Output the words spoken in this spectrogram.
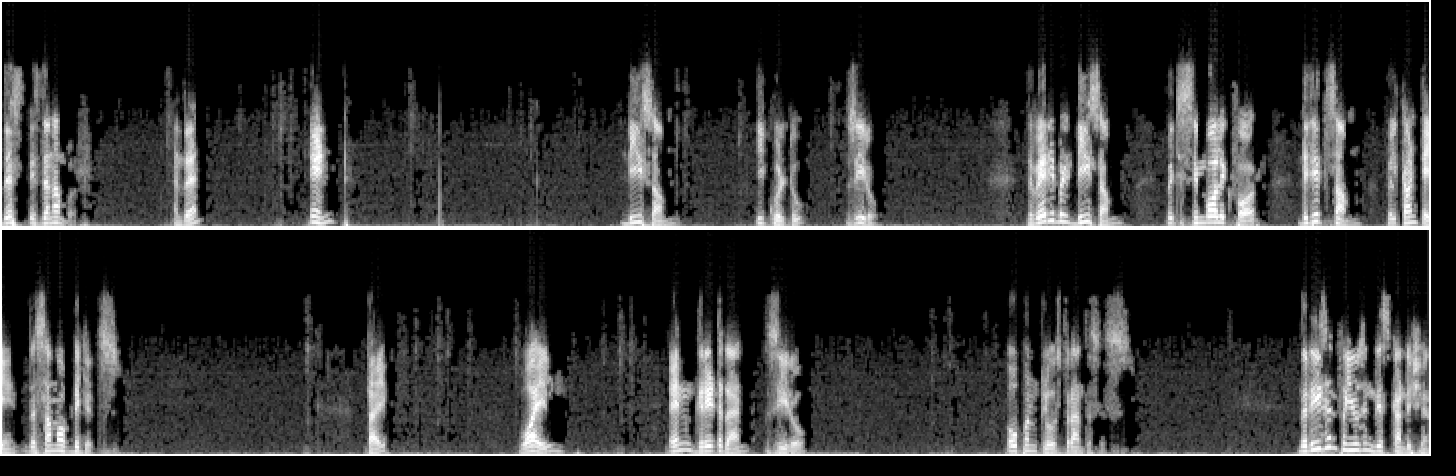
This is the number. and then int dsum equal to 0. The variable dsum which is symbolic for digit sum will contain the sum of digits. Type while n greater than 0 open close parenthesis. The reason for using this condition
